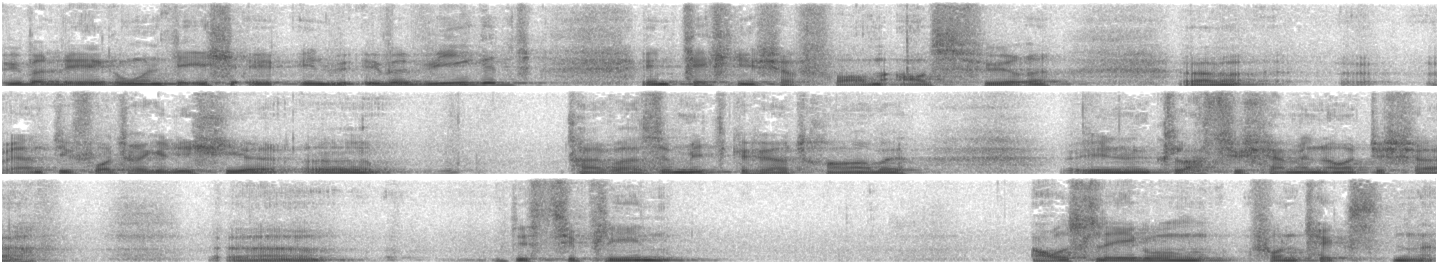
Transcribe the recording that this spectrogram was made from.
Überlegungen, die ich in, überwiegend in technischer Form ausführe, äh, während die Vorträge, die ich hier äh, teilweise mitgehört habe, in klassisch hermeneutischer äh, Disziplin Auslegung von Texten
